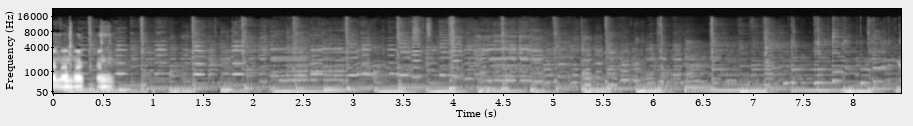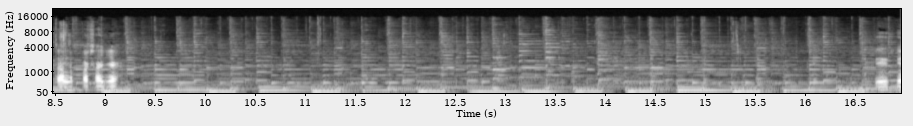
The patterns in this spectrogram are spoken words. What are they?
Ikan anakan kita lepas saja. Oke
